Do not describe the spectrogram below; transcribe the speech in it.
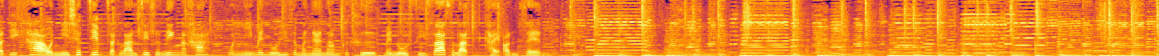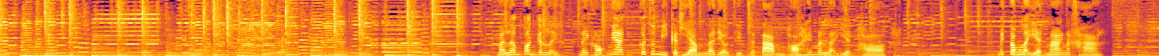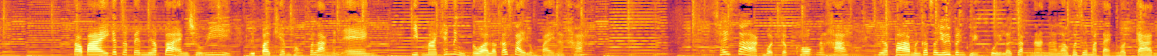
สวัสดีค่ะ วันนี้เชฟจิ๊บจากร้านซีซันนิ่งนะคะ วันนี้เมนูที่จะมาแนะนำก็คือเมนูซีซ่าสลัดไข่ออนเซนมาเริ่มต้นกันเลย ในครกเนี่ยก็จะมีกระเทียมแล้วเดี๋ยวจิ๊บจะตำพอให้มันละเอียดพอ ไม่ต้องละเอียดมากนะคะ ต่อไปก็จะเป็นเนื้อปลาแองโชวีหรือปลาเค็มของฝรั่งนั่นเอง หยิบมาแค่หนึ่งตัวแล้วก็ใส่ลงไปนะคะ ใช้สากบดกับโครกนะคะ เนื้อปลามันก็จะยุ่ยเป็นขุยๆ แล้วจากนั้นเราก็จะมาแต่งรสกัน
